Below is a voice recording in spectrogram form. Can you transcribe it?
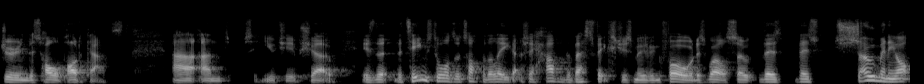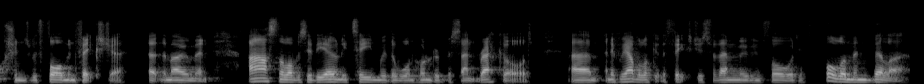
during this whole podcast. Uh, and YouTube show is that the teams towards the top of the league actually have the best fixtures moving forward as well. So there's there's so many options with form and fixture at the moment. Arsenal, obviously, the only team with a 100% record. Um, and if we have a look at the fixtures for them moving forward, Fulham and Villa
